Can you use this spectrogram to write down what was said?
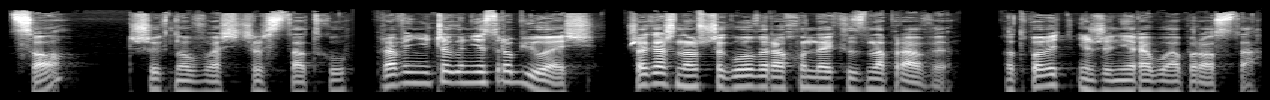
Co? krzyknął właściciel statku. Prawie niczego nie zrobiłeś. Przekaż nam szczegółowy rachunek z naprawy. Odpowiedź inżyniera była prosta.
